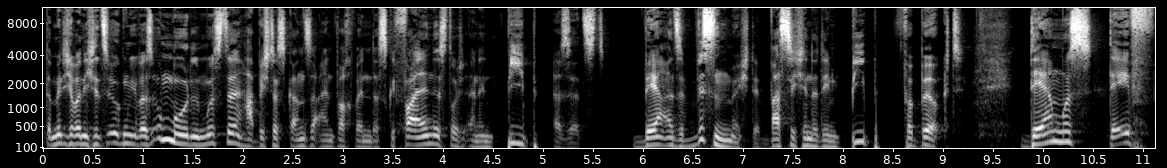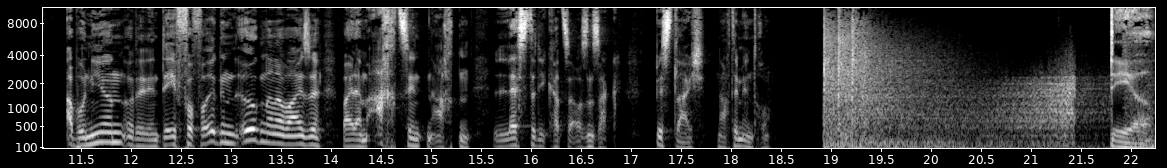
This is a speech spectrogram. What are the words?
Damit ich aber nicht jetzt irgendwie was ummodeln musste, habe ich das Ganze einfach, wenn das gefallen ist, durch einen Beep ersetzt. Wer also wissen möchte, was sich hinter dem Beep verbirgt, der muss Dave abonnieren oder den Dave verfolgen in irgendeiner Weise, weil am 18.8. lässt er die Katze aus dem Sack. Bis gleich nach dem Intro. Der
